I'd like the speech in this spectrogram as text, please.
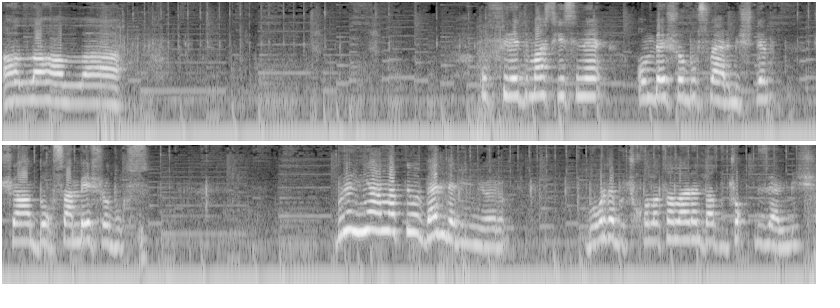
Allah Allah. Bu Freddy maskesine 15 Robux vermiştim. Şu an 95 Robux. Bunu niye anlattığımı ben de bilmiyorum. Bu arada bu çikolataların tadı çok güzelmiş.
